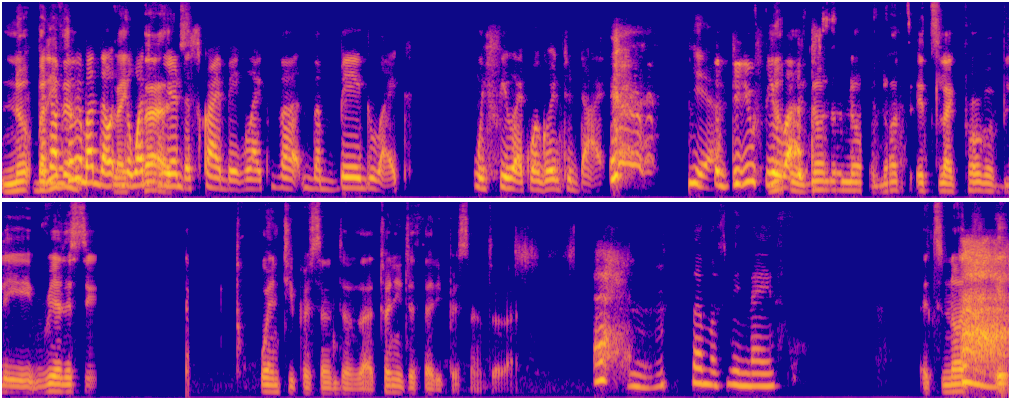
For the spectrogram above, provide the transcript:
No, but Like I'm talking about the, like the what that- we're describing, like the the big like we feel like we're going to die. Yeah. do you feel no, that? no, no, no, not. It's like probably realistic. Twenty percent of that, twenty to thirty percent of that. Mhm. That must be nice. It's not. it,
